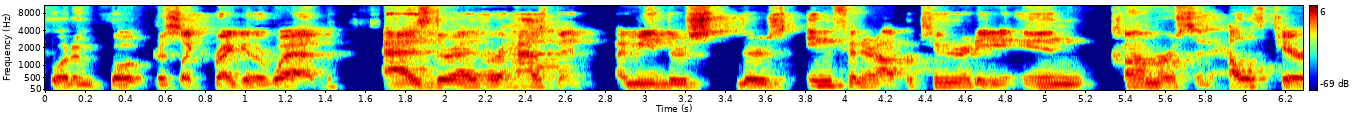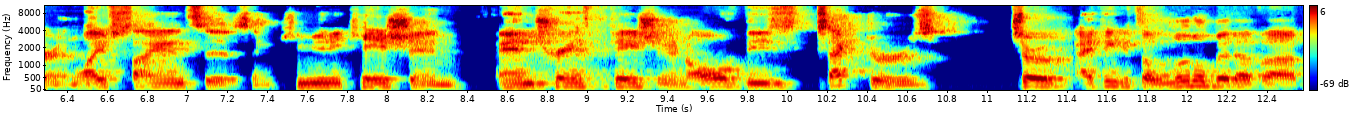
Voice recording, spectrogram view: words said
quote unquote, just like regular web, as there ever has been. I mean, there's there's infinite opportunity in commerce and healthcare and life sciences and communication and transportation and all of these sectors. So I think it's a little bit of a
